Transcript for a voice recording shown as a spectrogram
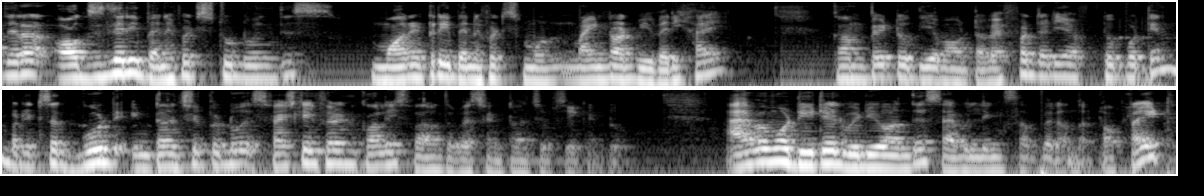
There are auxiliary benefits to doing this. Monetary benefits might not be very high compared to the amount of effort that you have to put in, but it's a good internship to do, especially if you're in college, one of the best internships you can do. I have a more detailed video on this. I will link somewhere on the top right,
